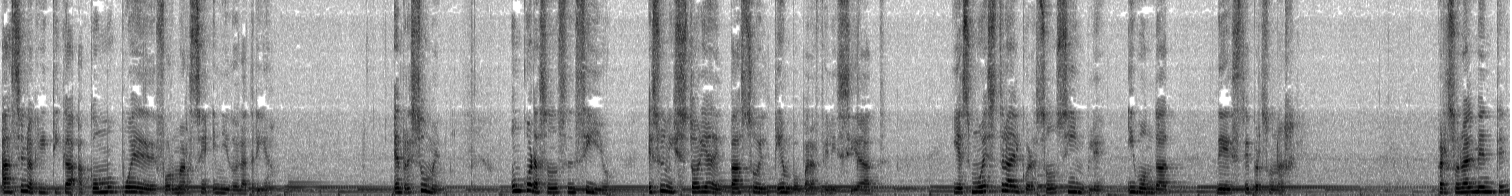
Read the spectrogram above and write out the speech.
hace una crítica a cómo puede deformarse en idolatría. En resumen, un corazón sencillo es una historia del paso del tiempo para felicidad y es muestra del corazón simple y bondad de este personaje. Personalmente,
